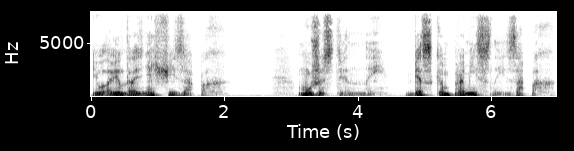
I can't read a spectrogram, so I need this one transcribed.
и уловил дразнящий запах. Мужественный, бескомпромиссный запах,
